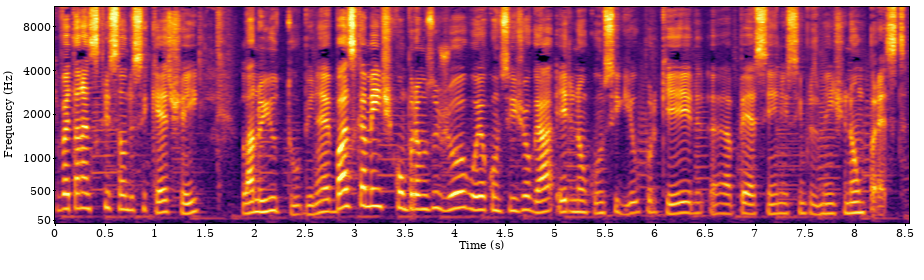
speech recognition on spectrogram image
que vai estar tá na descrição desse cast aí lá no YouTube, né? Basicamente compramos o jogo, eu consegui jogar, ele não conseguiu porque a PSN simplesmente não presta.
